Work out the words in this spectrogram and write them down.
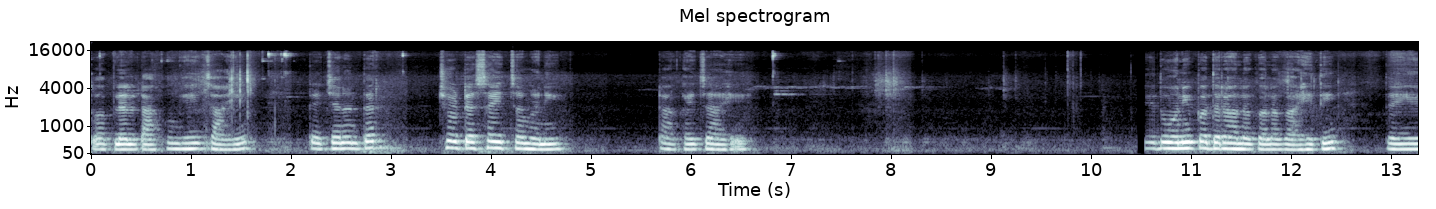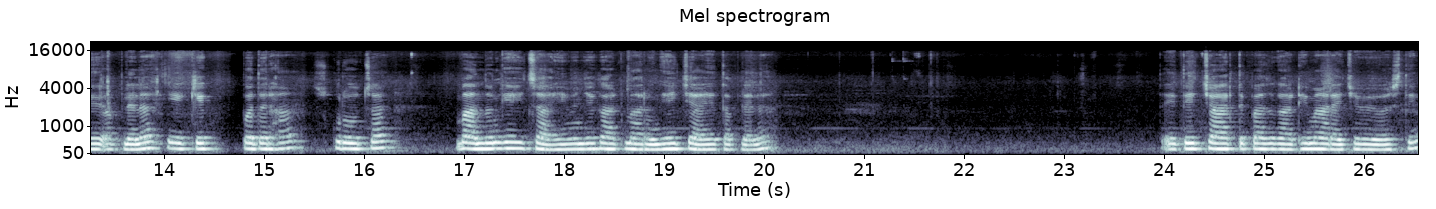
तो आपल्याला टाकून घ्यायचा आहे. त्याच्यानंतर छोट्या साईजचा मनी टाकायचा आहे. हे दोन्ही पदर अलग अलग आहे ती तर हे आपल्याला एक एक पदर हा स्क्रूचा बांधून घ्यायचा आहे. म्हणजे गाठ मारून घ्यायची आहेत आपल्याला. तर इथे चार ते पाच गाठी मारायचे व्यवस्थित.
